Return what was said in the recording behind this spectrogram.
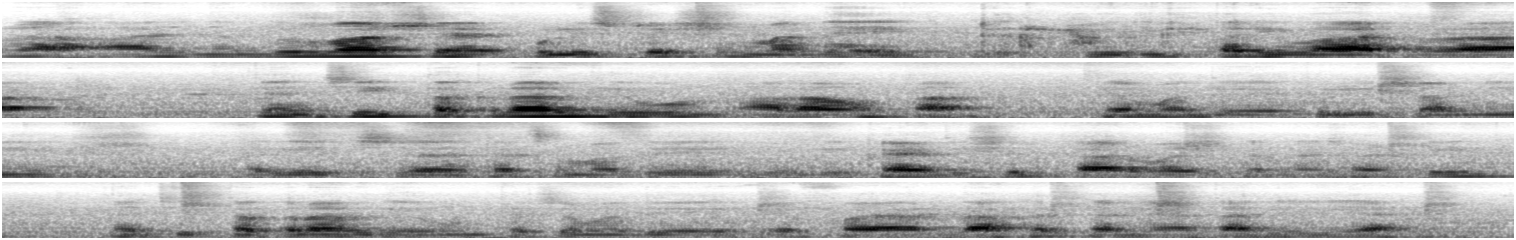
आज नंदुरबार शहर पोलीस स्टेशनमध्ये पीडित परिवार त्यांची तक्रार घेऊन आला होता. त्यामध्ये पोलिसांनी लगेच त्याच्यामध्ये योग्य कायदेशीर कारवाई करण्यासाठी त्यांची तक्रार घेऊन त्याच्यामध्ये एफ आय आर दाखल करण्यात आलेली आहे.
